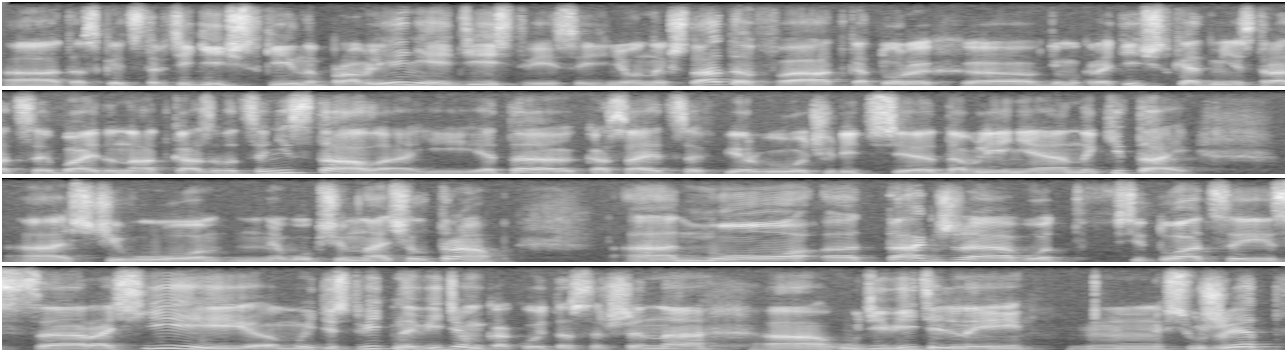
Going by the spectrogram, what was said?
так сказать, стратегические направления действий Соединенных Штатов, от которых э, демократическая администрация Байдена отказываться не стала. И это касается в первую очередь давления на Китай, а, с чего, в общем, начал Трамп. А, но а, также вот в ситуации с Россией мы действительно видим какой-то совершенно а, удивительный сюжет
